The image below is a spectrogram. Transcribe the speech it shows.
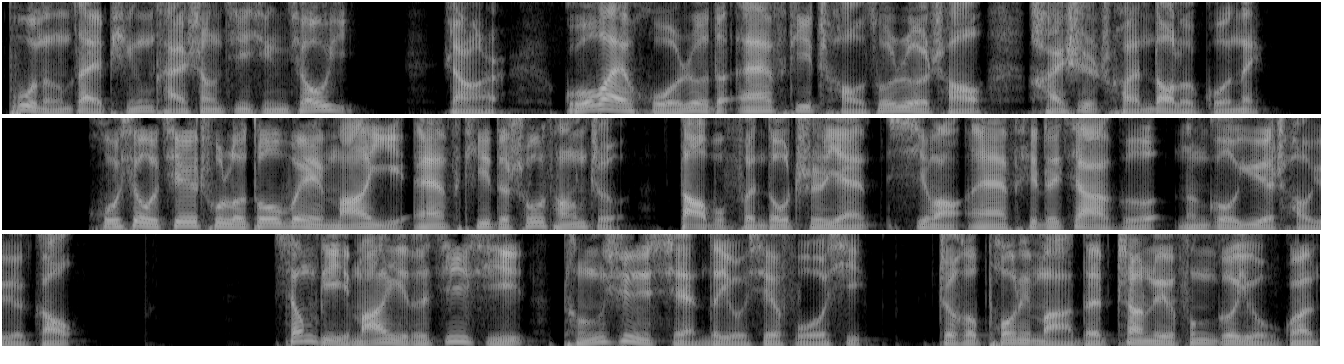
不能在平台上进行交易，然而国外火热的 NFT 炒作热潮还是传到了国内。虎嗅接触了多位蚂蚁 NFT 的收藏者，大部分都直言希望 NFT 的价格能够越炒越高。相比蚂蚁的积极，腾讯显得有些佛系，这和 Polyma 的战略风格有关。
